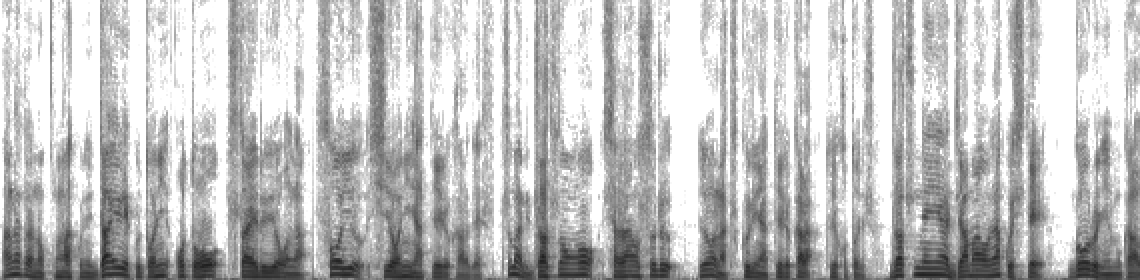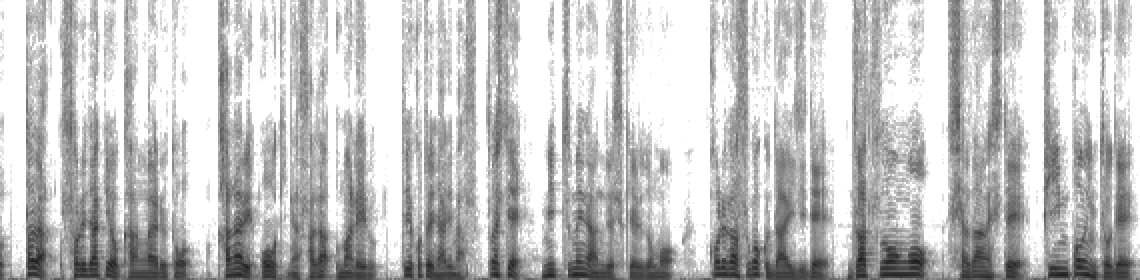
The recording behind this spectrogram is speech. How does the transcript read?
あなたの鼓膜にダイレクトに音を伝えるような、そういう仕様になっているからです。つまり雑音を遮断するような作りになっているからということです。雑念や邪魔をなくしてゴールに向かう。ただ、それだけを考えると、かなり大きな差が生まれるということになります。そして、三つ目なんですけれども、これがすごく大事で、雑音を遮断してピンポイントで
